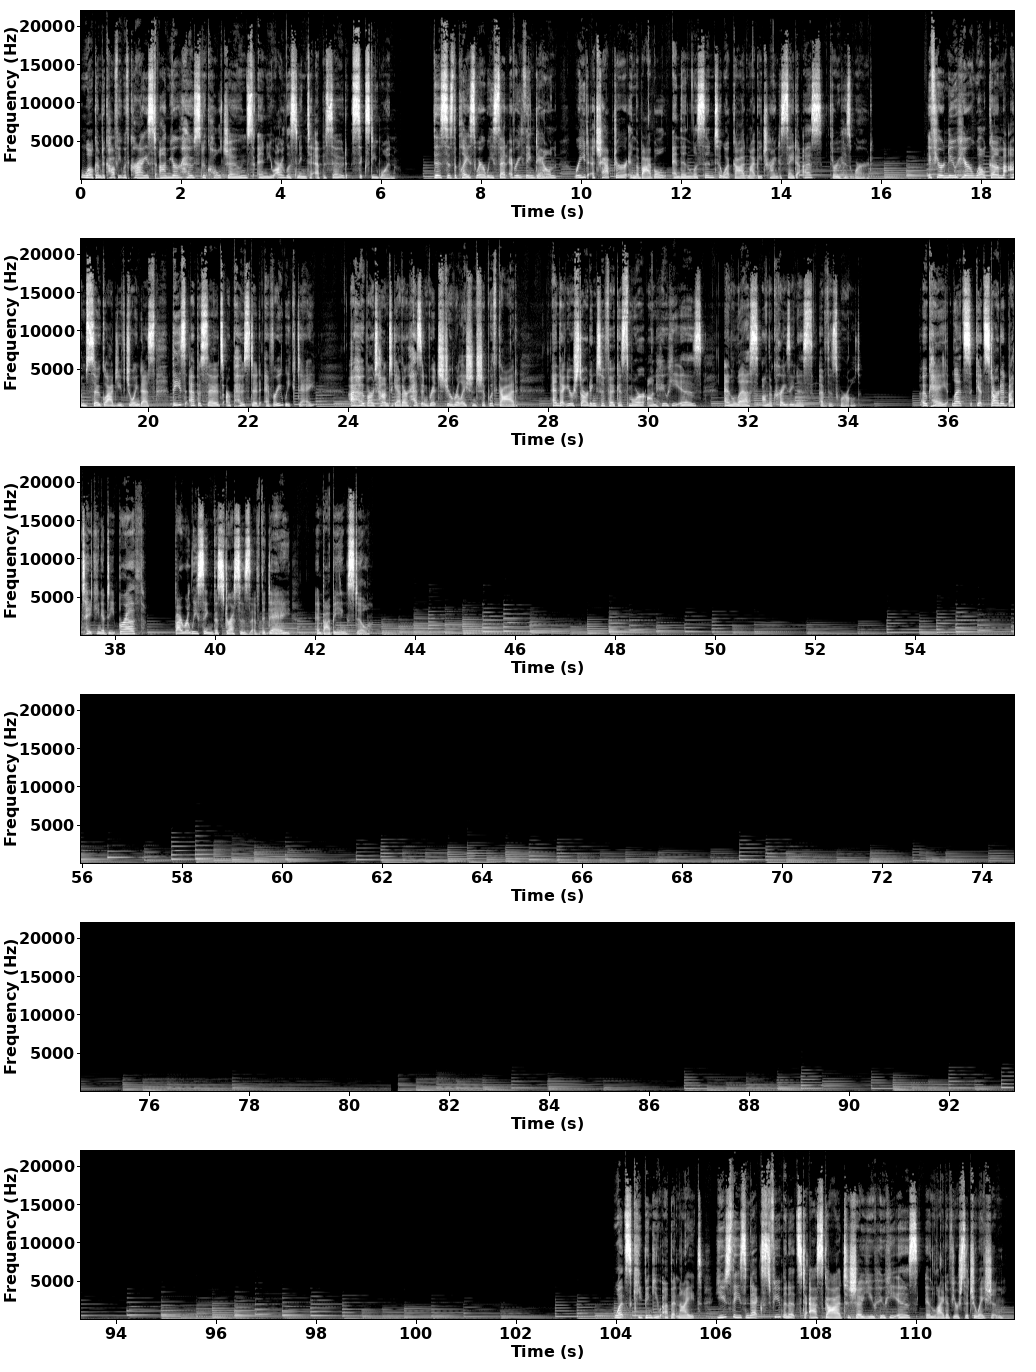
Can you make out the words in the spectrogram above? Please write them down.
Welcome to Coffee with Christ. I'm your host, Nicole Jones, and you are listening to episode 61. This is the place where we set everything down, read a chapter in the Bible, and then listen to what God might be trying to say to us through His Word. If you're new here, welcome. I'm so glad you've joined us. These episodes are posted every weekday. I hope our time together has enriched your relationship with God and that you're starting to focus more on who He is and less on the craziness of this world. Okay, let's get started by taking a deep breath, by releasing the stresses of the day, and by being still. What's keeping you up at night, use these next few minutes to ask God to show you who He is in light of your situation.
